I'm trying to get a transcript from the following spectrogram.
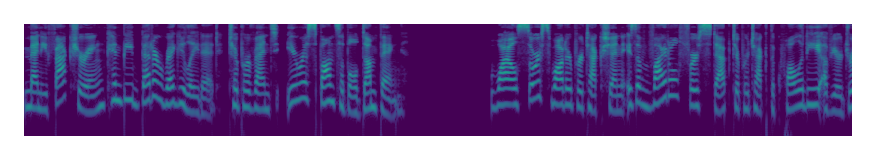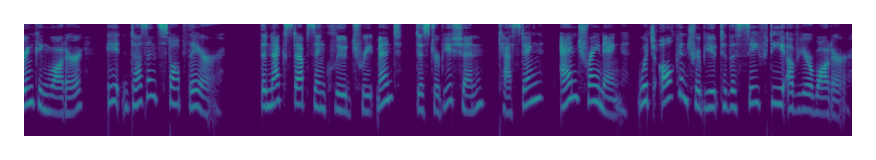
Manufacturing can be better regulated to prevent irresponsible dumping. While source water protection is a vital first step to protect the quality of your drinking water, it doesn't stop there. The next steps include treatment, distribution, testing, and training, which all contribute to the safety of your water.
